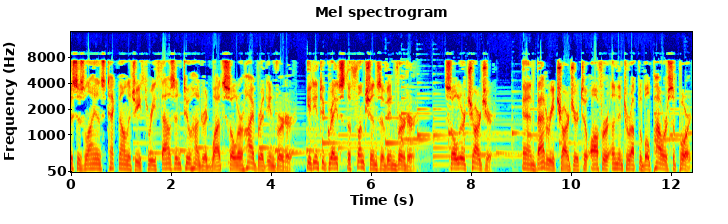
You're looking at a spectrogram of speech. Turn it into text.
This is Lion's Technology 3200 watt solar hybrid inverter. It integrates the functions of inverter, solar charger, and battery charger to offer uninterruptible power support.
